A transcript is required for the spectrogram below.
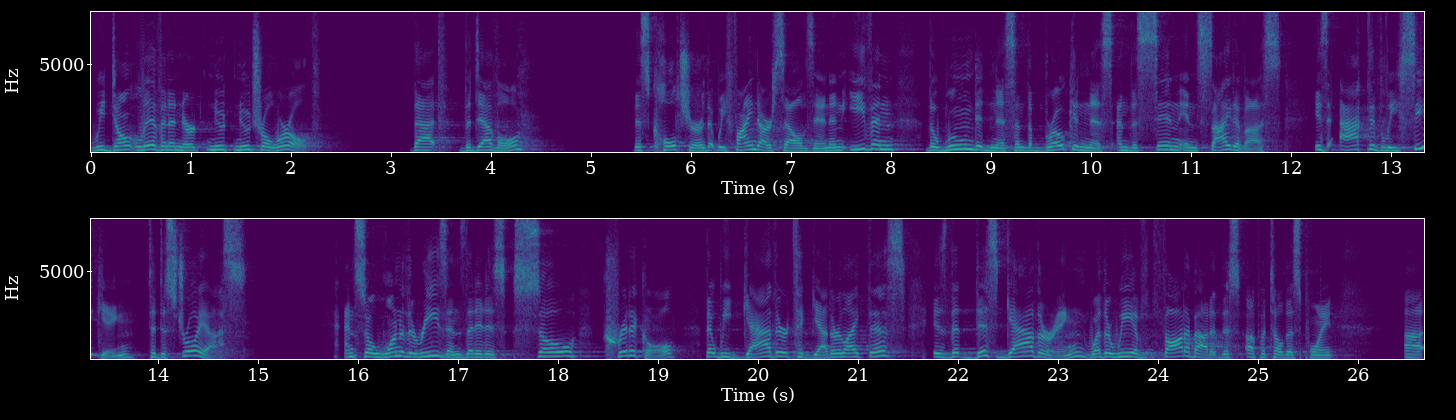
we don't live in a neutral world, that the devil, this culture that we find ourselves in, and even the woundedness and the brokenness and the sin inside of us is actively seeking to destroy us. And so, one of the reasons that it is so critical that we gather together like this is that this gathering, whether we have thought about it this up until this point, uh,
